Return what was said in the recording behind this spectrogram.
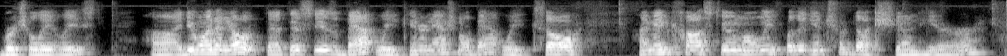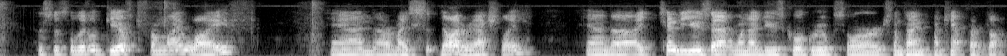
virtually at least. Uh, I do want to note that this is Bat Week, International Bat Week. So I'm in costume only for the introduction here. This is a little gift from my wife and or my daughter actually. And uh, I tend to use that when I do school groups or sometimes my campfire talk.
